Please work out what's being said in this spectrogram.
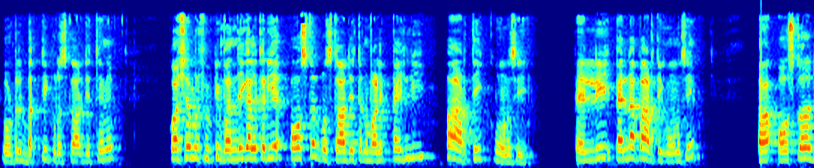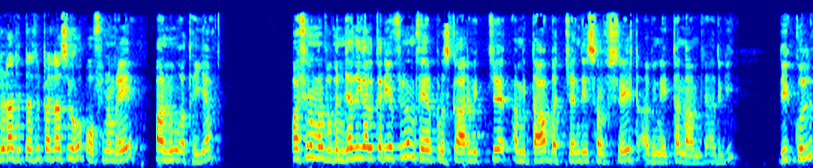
ਟੋਟਲ 32 ਪੁਰਸਕਾਰ ਜਿੱਤੇ ਨੇ। ਕੁਐਸਚਨ ਨੰਬਰ 51 ਦੀ ਗੱਲ ਕਰੀਏ ਆਸਕਰ ਪੁਰਸਕਾਰ ਜਿੱਤਣ ਵਾਲੀ ਪਹਿਲੀ ਭਾਰਤੀ ਕੌਣ ਸੀ? ਪਹਿਲੀ, ਪਹਿਲਾ ਭਾਰਤੀ ਕੌਣ ਸੀ? ਤਾਂ ਆਸਕਰ ਜਿਹੜਾ ਜਿੱਤਿਆ ਸੀ ਪਹਿਲਾ ਸੀ ਉਹ option number A Bhanu Athaiya. Question number 52 ਦੀ ਗੱਲ ਕਰੀਏ ਫਿਲਮ ਫੇਅਰ ਪੁਰਸਕਾਰ ਵਿੱਚ ਅਮਿਤਾਭ ਬੱਚਨ ਦੀ ਸਰਵਸ਼੍ਰੇਸ਼ਟ ਅਭਿਨੇਤਾ ਨਾਮਜ਼ਦਗੀ ਦੀ ਕੁੱਲ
